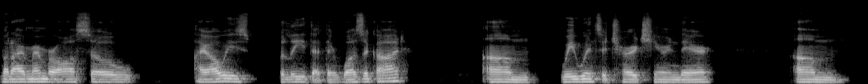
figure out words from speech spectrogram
but i remember also i always believed that there was a god. Um we went to church here and there. Um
